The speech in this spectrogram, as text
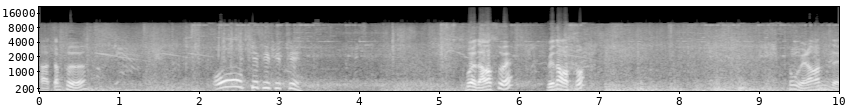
자, 점프. 오, 피해, 피해, 피해, 피해. 뭐야, 나갔어, 왜? 왜 나갔어? 형, 왜 나갔는데?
